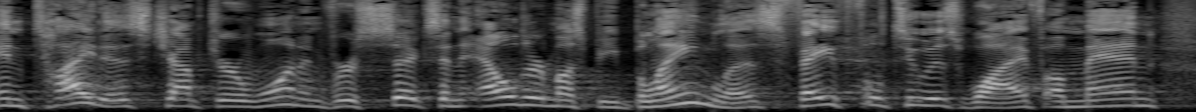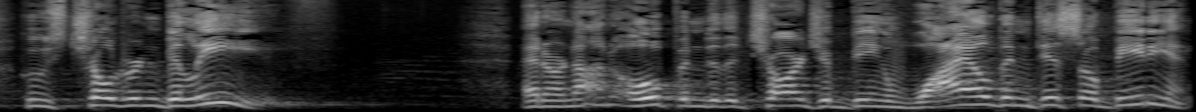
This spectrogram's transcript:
In Titus chapter 1 and verse 6, an elder must be blameless, faithful to his wife, a man whose children believe and are not open to the charge of being wild and disobedient.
